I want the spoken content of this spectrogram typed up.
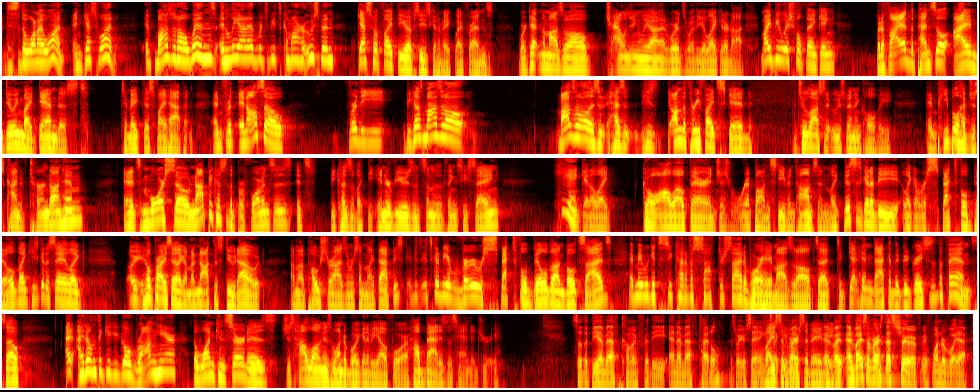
This is the one I want. And guess what? If Masvidal wins and Leon Edwards beats Kamaru Usman, guess what fight the UFC is going to make, my friends? We're getting the Masvidal challenging Leon Edwards, whether you like it or not. Might be wishful thinking, but if I had the pencil, I am doing my damnedest to make this fight happen. And for and also for the because Masvidal Masvidal isn't hasn't he's on the three fight skid, the two losses to Usman and Colby, and people have just kind of turned on him. And it's more so not because of the performances, it's because of like the interviews and some of the things he's saying. He ain't gonna like go all out there and just rip on Stephen Thompson. Like this is gonna be like a respectful build. Like he's gonna say like oh, he'll probably say like I'm gonna knock this dude out. I'm gonna posterize him or something like that. But it's, it's gonna be a very respectful build on both sides, and maybe we get to see kind of a softer side of Jorge Masvidal to to get him back in the good graces of the fans. So. I, I don't think you could go wrong here. The one concern is just how long is Wonder Boy going to be out for? How bad is this hand injury? So the BMF coming for the NMF title is what you're saying? And vice he versa, baby. And, vice- and vice versa. That's true. If, if Wonder Boy, yeah,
